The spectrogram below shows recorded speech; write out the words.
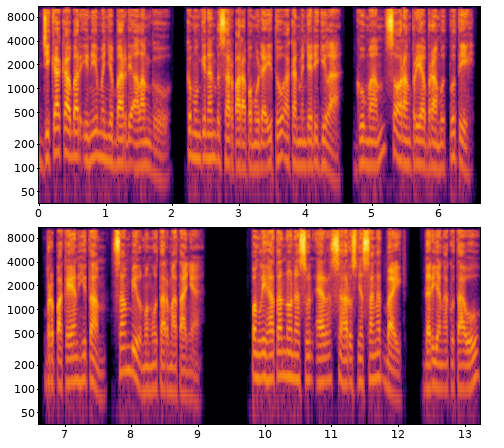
Jika kabar ini menyebar di alam Gu, kemungkinan besar para pemuda itu akan menjadi gila. Gumam, seorang pria berambut putih, berpakaian hitam, sambil memutar matanya. Penglihatan Nona Sun Er seharusnya sangat baik. Dari yang aku tahu,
